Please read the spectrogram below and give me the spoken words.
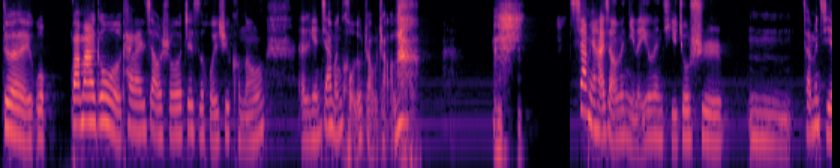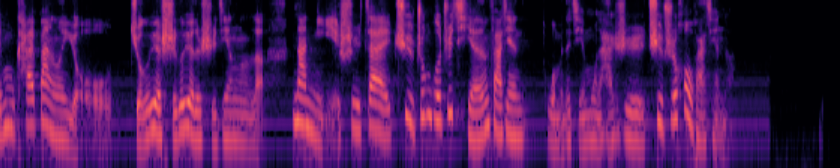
对我爸妈跟我开玩笑说，这次回去可能呃连家门口都找不着了。下面还想问你的一个问题就是，嗯，咱们节目开办了有九个月、十个月的时间了，那你是在去中国之前发现我们的节目的，还是去之后发现的？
